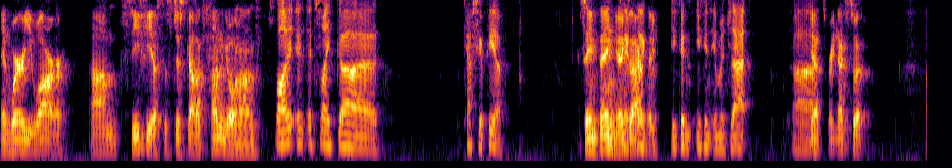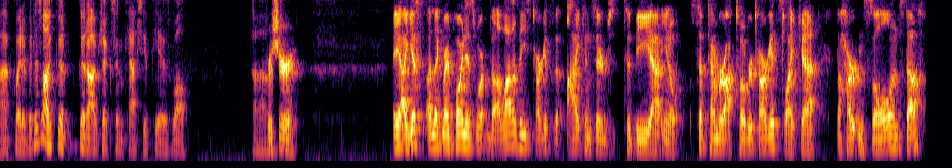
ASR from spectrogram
and where you are, um, Cepheus has just got a ton going on. Well, it, it's like uh, Cassiopeia. Same thing, Same exactly. thing. You can you can image that. Uh, Yeah, it's right next to it. uh, quite a bit. There's a lot of good good objects in Cassiopeia as well. For sure. Yeah, I guess uh, like my point is, where a lot of these targets that I considered to be, uh, you know, September, October targets, like uh, the Heart and Soul and stuff.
